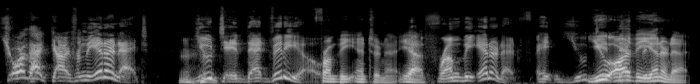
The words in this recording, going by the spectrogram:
You're that guy from the internet. You did that video. From the internet, yeah. from the internet. And you You are the video. internet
